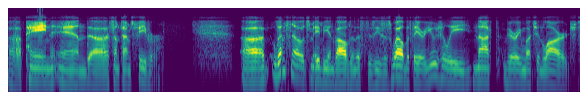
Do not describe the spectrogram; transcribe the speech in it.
uh, pain and uh, sometimes fever. Uh, lymph nodes may be involved in this disease as well, but they are usually not very much enlarged.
